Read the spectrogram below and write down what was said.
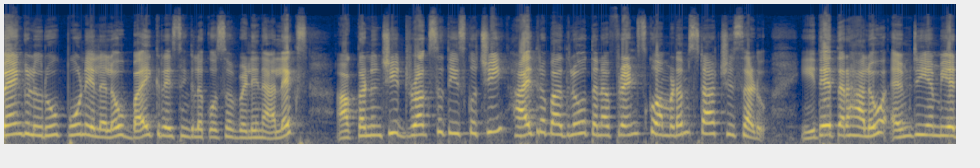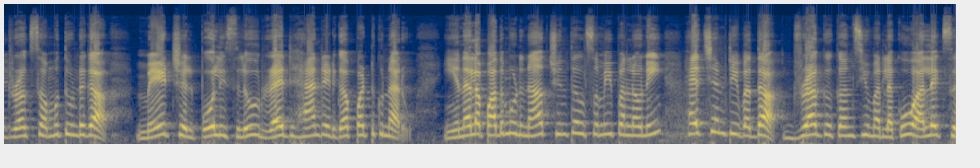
బెంగళూరు పూణేలలో బైక్ రేసింగ్ల కోసం వెళ్ళిన అలెక్స్ అక్కడి నుంచి డ్రగ్స్ తీసుకొచ్చి హైదరాబాద్లో తన ఫ్రెండ్స్కు అమ్మడం స్టార్ట్ చేశాడు. ఇదే తరహాలో ఎండిఎంఏ డ్రగ్స్ అమ్ముతుండగా మేడ్చల్ పోలీసులు రెడ్ హ్యాండెడ్గా పట్టుకున్నారు. ఈ నెల పదమూడున చింతల్ సమీపంలోని హెచ్ఎంటీ వద్ద డ్రగ్ కన్స్యూమర్లకు అలెక్స్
